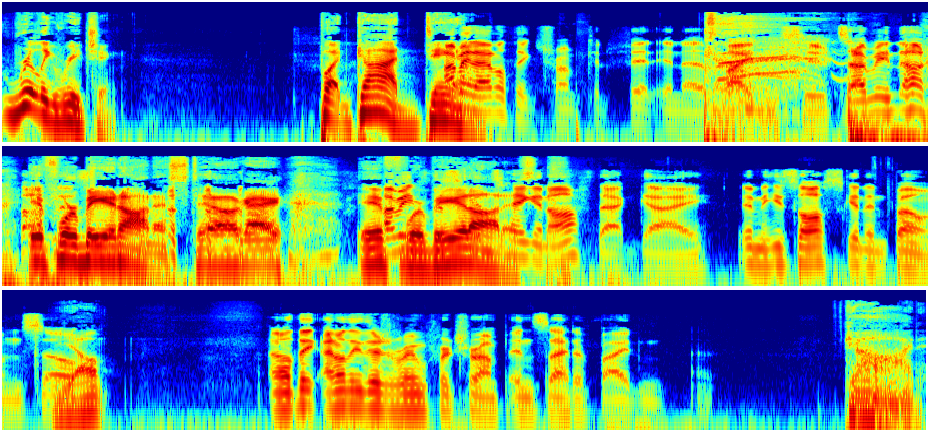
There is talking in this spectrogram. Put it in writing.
really reaching. But god damn. I mean, I don't think Trump could fit in a Biden suit. I mean, no, no, if we're being honest, okay? If I mean, we're being honest. hanging off that guy, and he's all skin and bones. So Yep. I don't think I don't think there's room for Trump inside of Biden. God.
